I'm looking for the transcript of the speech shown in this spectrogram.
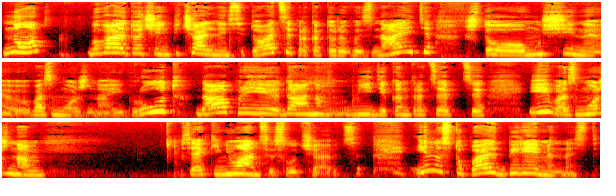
Но бывают очень печальные ситуации, про которые вы знаете, что мужчины, возможно, и врут, да, при данном виде контрацепции, и, возможно, всякие нюансы случаются. И наступает беременность.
